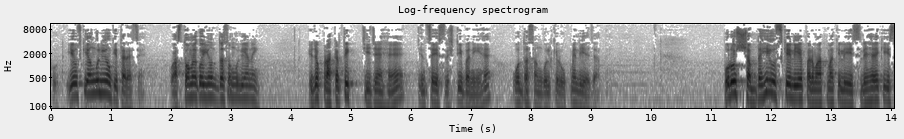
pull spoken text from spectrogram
भूत ये उसकी अंगुलियों की तरह से वास्तव में कोई यूँ दस अंगुलियाँ नहीं। ये जो प्राकृतिक चीज़ें हैं जिनसे ये सृष्टि बनी है वो दस अंगुल के रूप में लिए जाते हैं। पुरुष शब्द ही उसके लिए परमात्मा के लिए इसलिए है कि इस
